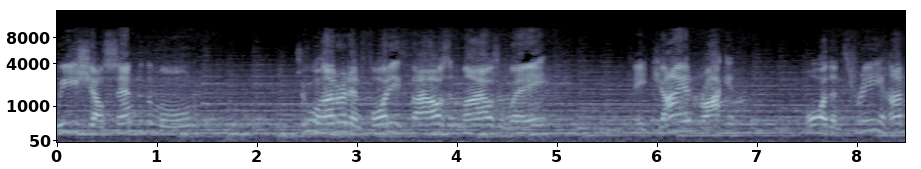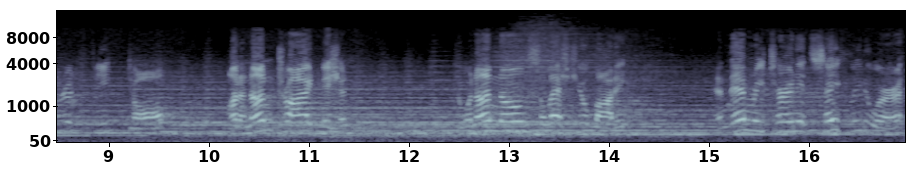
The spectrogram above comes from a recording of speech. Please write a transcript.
We shall send to the moon, 240,000 miles away, a giant rocket more than 300 feet tall on an untried mission to an unknown celestial body and then return it safely to Earth.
